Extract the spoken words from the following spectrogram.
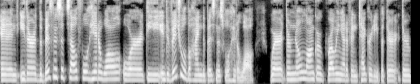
And either the business itself will hit a wall or the individual behind the business will hit a wall where they're no longer growing out of integrity, but they're they're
